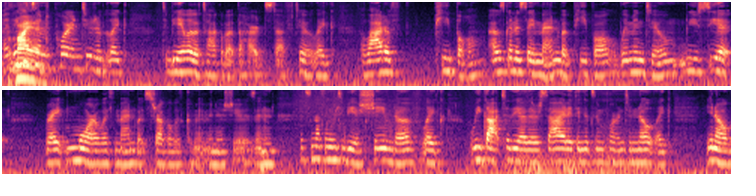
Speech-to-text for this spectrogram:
I think it's important too to like to be able to talk about the hard stuff too. Like a lot of people, I was gonna say men, but people, women too. You see it right more with men, but struggle with commitment issues, and it's nothing to be ashamed of. Like we got to the other side. I think it's important to note like you know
